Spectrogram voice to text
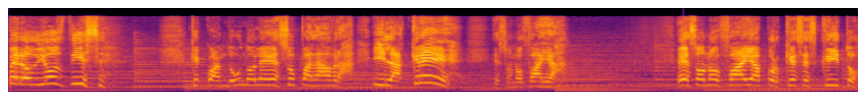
Pero Dios dice que cuando uno lee su palabra y la cree, eso no falla. Eso no falla porque es escrito,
